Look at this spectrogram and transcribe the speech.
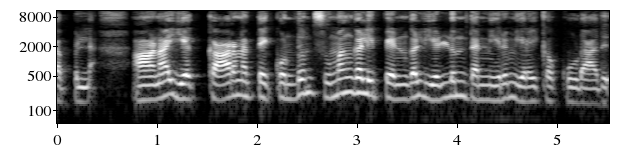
தப்பில்லை. ஆனா எக்காரணத்தை கொண்டும் சுமங்கலி பெண்கள் எள்ளும் தண்ணீரும் இறைக்க கூடாது.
